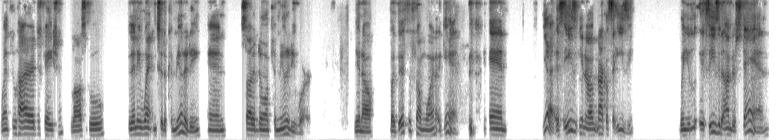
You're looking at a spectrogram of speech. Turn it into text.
went through higher education, law school, then he went into the community and started doing community work. You know, but this is someone again, and yeah, it's easy. You know, I'm not gonna say easy when you it's easy to understand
